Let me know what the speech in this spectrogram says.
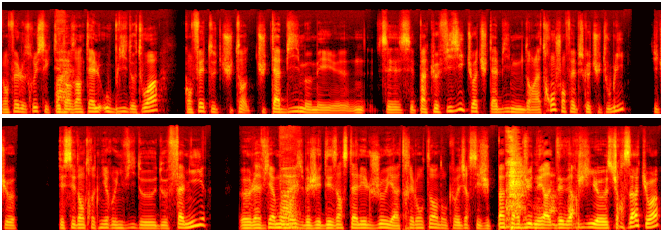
Mais en fait, le truc c'est que tu es Ouais. dans un tel oubli de toi qu'en fait tu t'abîmes, mais euh, c'est c'est pas que physique, tu vois, tu t'abîmes dans la tronche en fait, parce que tu t'oublies. Si tu veux, essaies d'entretenir une vie de, de famille. Euh, la vie amoureuse, Ouais. ben, j'ai désinstallé le jeu il y a très longtemps, donc on va dire si j'ai pas perdu d'éner- d'énergie euh, sur ça, tu vois.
